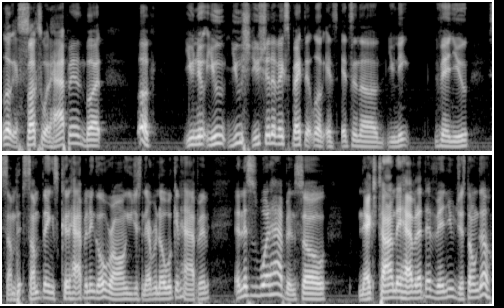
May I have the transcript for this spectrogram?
Look, it sucks what happened, but look, you knew you you you should have expected. Look, it's it's in a unique venue. Some some things could happen and go wrong. You just never know what can happen, and this is what happened. So next time they have it at that venue, just don't go.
